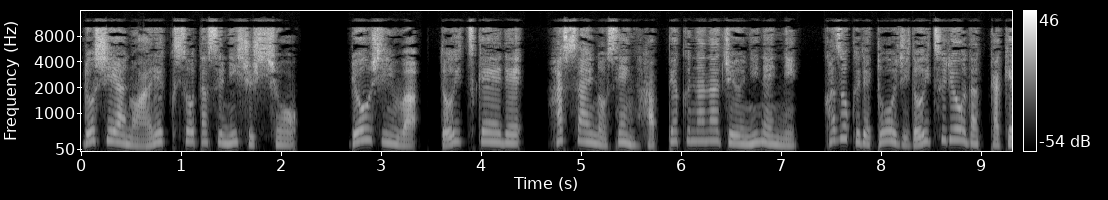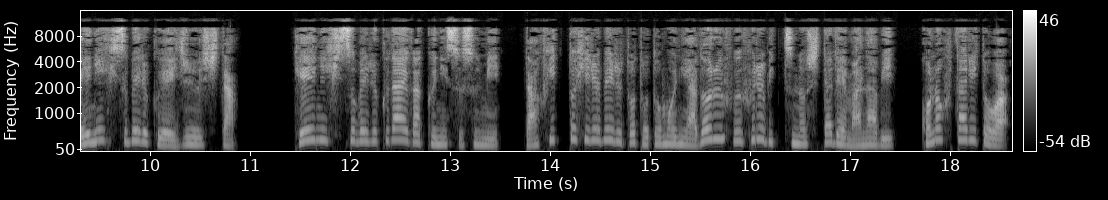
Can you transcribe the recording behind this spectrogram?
ロシアのアレクソタスに出生。両親はドイツ系で8歳の1872年に家族で当時ドイツ領だったケーニヒスベルクへ移住した。ケーニヒスベルク大学に進み、ダフィット・ヒルベルトと共にアドルフ・フルビッツの下で学び、この二人とは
